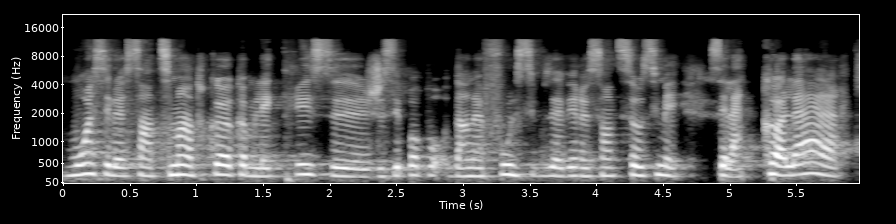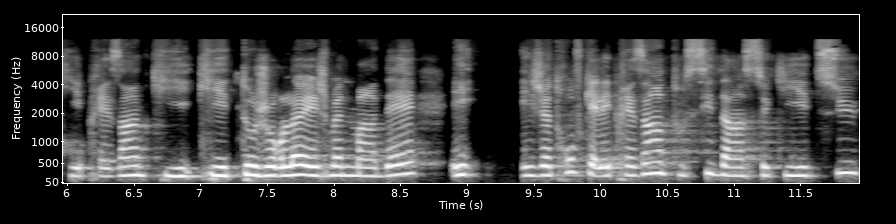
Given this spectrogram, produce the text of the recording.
moi, c'est le sentiment, en tout cas, comme lectrice, euh, je ne sais pas dans la foule si vous avez ressenti ça aussi, mais c'est la colère qui est présente, qui, est toujours là. Et je me demandais, et, je trouve qu'elle est présente aussi dans ce qui est tu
